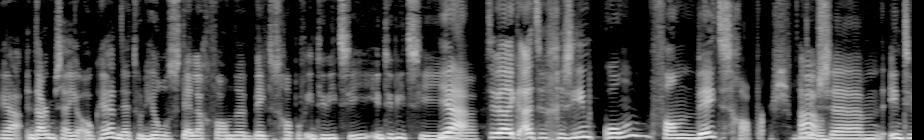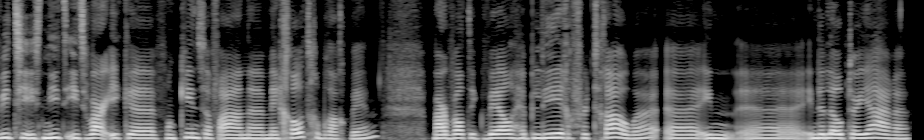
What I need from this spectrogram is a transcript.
Ja, en daarom zei je ook hè, net toen heel stellig van de wetenschap of intuïtie. Intuïtie. Ja, uh... terwijl ik uit een gezin kom van wetenschappers. Oh. Dus um, intuïtie is niet iets waar ik uh, van kinds af aan mee grootgebracht ben. Maar wat ik wel heb leren vertrouwen in, in de loop der jaren.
